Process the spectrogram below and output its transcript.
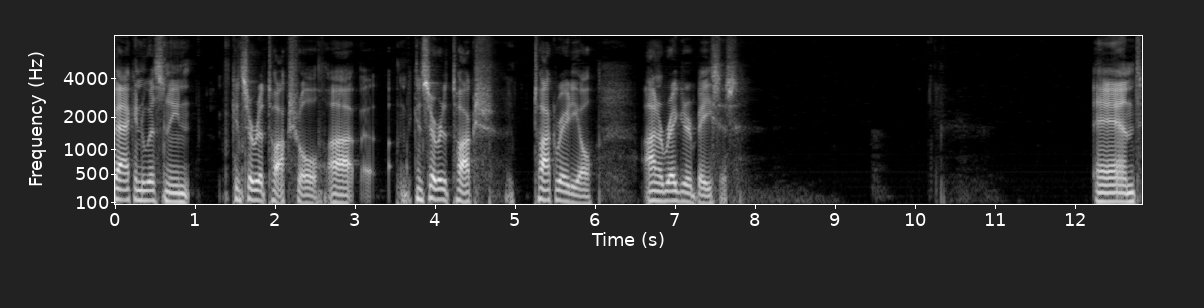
back into listening conservative talk show, uh, conservative talk sh- talk radio on a regular basis. And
